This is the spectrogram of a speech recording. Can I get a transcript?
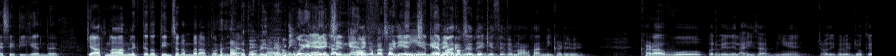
एस के अंदर कि आप नाम लिखते तो 300 नंबर आपको मिल जाते हैं। वो कहने का कहने का मकसद ये नहीं है कहने का मकसद है कि सिर्फ़ इमरान खान नहीं खड़े हुए। खड़ा वो परवेज इलाही साहब भी हैं चौधरी परवेज जो कि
